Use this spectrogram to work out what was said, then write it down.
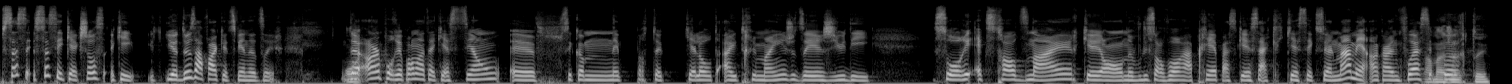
ça, c'est- ça, c'est quelque chose. OK, il y a deux affaires que tu viens de dire. De Ouais. un, pour répondre à ta question, euh, c'est comme n'importe quel autre être humain. Je veux dire, j'ai eu des soirées extraordinaires qu'on a voulu se revoir après parce que ça cliquait sexuellement, mais encore une fois, c'est pas. majorité.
